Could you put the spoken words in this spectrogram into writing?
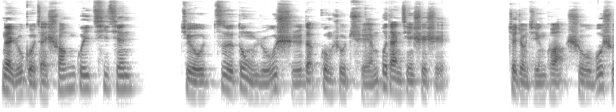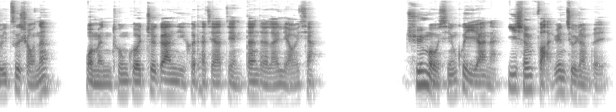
那如果在双规期间就自动如实的供述全部的案件事实，这种情况属不属于自首呢？我们通过这个案例和大家简单的来聊一下。曲某行贿一案呢，一审法院就认为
